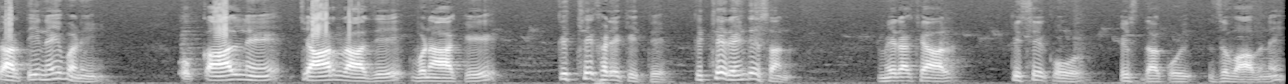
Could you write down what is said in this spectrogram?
ਧਰਤੀ ਨਹੀਂ ਬਣੀ, ਉਹ ਕਾਲ ਨੇ ਚਾਰ ਰਾਜੇ ਬਣਾ ਕੇ ਕਿੱਥੇ ਖੜੇ ਕੀਤੇ, ਕਿੱਥੇ ਰਹਿੰਦੇ ਸਨ? ਮੇਰਾ ਖਿਆਲ ਕਿਸੇ ਕੋਲ ਇਸ ਦਾ ਕੋਈ ਜਵਾਬ ਨਹੀਂ।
